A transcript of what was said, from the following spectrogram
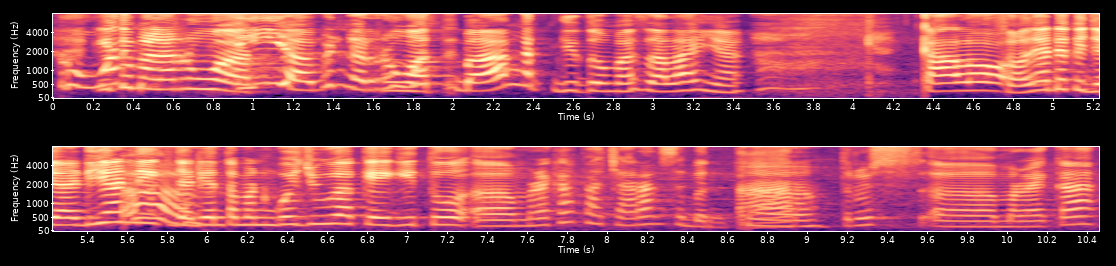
ruwet itu malah ruwet Iya bener ruwet banget gitu masalahnya. Kalau Soalnya ada kejadian nih, Ah. kejadian teman gue juga kayak gitu. Eh, mereka pacaran sebentar, terus eh, mereka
